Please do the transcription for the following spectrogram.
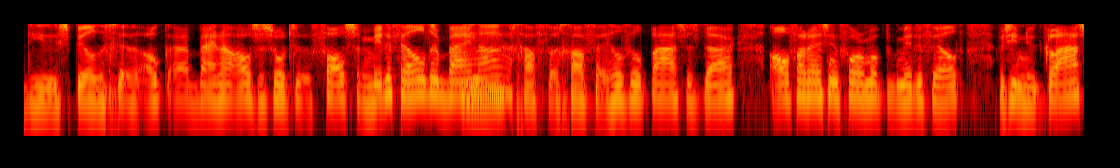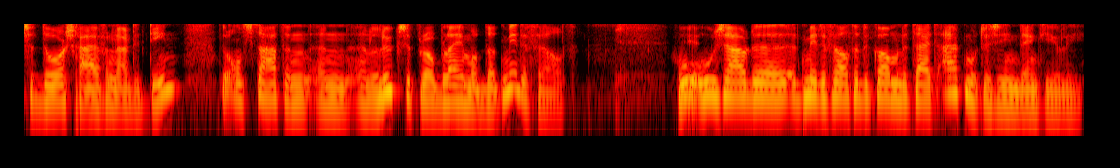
die speelde ook bijna als een soort valse middenvelder bijna. Gaf, gaf heel veel passes daar. Alvarez in vorm op het middenveld. We zien nu Klaassen doorschuiven naar de 10. Er ontstaat een, een, een luxe probleem op dat middenveld. Hoe, hoe zou de, het middenveld er de komende tijd uit moeten zien, denken jullie?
